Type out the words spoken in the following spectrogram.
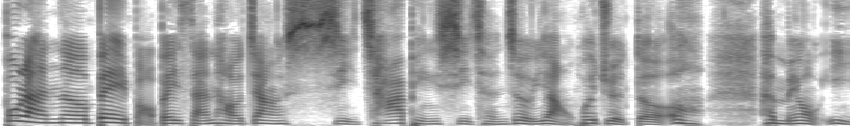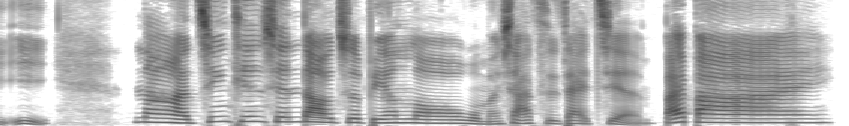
不然呢，被宝贝三号这样洗差评洗成这样，我会觉得嗯很没有意义。那今天先到这边喽，我们下次再见，拜拜。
